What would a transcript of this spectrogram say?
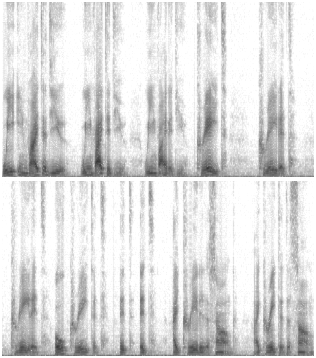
We invited you. We invited you. We invited you. Create, created, created. Ou created, it, it. I created a song. I created a song.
